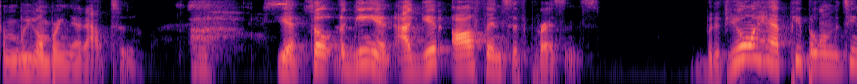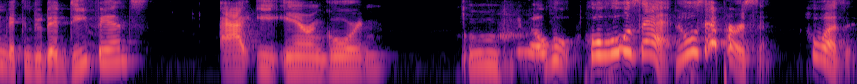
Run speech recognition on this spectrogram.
I mean, we gonna bring that out too. yeah. So again, I get offensive presence, but if you don't have people on the team that can do that defense, i.e., Aaron Gordon, Ooh. you know who who who's that? Who's that person? Who was it?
